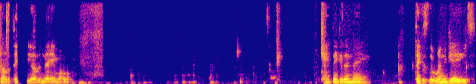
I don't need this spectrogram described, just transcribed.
trying to think the other name of them. Can't think of their name. I think it's the Renegades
